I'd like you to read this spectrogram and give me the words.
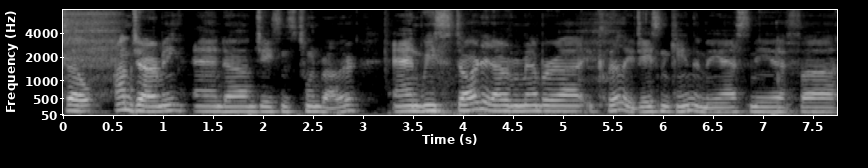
So I'm Jeremy, and um, Jason's twin brother. And we started. I remember uh, clearly. Jason came to me, asked me if uh,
